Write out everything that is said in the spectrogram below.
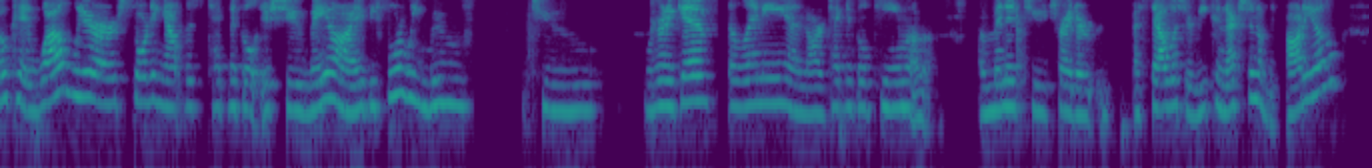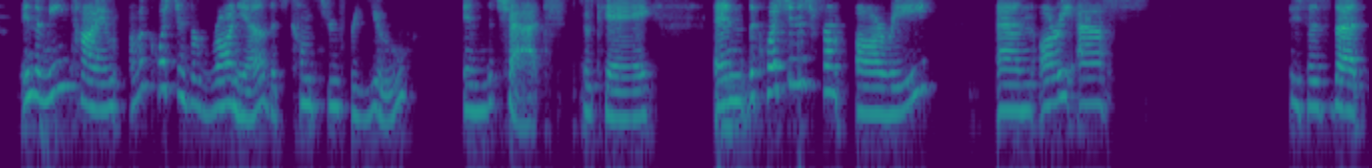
Okay, while we are sorting out this technical issue, may I, before we move to, we're going to give Eleni and our technical team a, a minute to try to establish a reconnection of the audio. In the meantime, I have a question for Ronja that's come through for you in the chat. Okay. And the question is from Ari. And Ari asks, he says that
